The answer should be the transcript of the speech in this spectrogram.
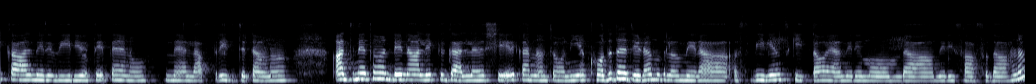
ਸ਼੍ਰੀ ਅਕਾਲ ਮੇਰੇ ਵੀਰਿਓ ਤੇ ਭੈਣੋ, ਮੈਂ ਲਵਪ੍ਰੀਤ ਜਟਾਣਾ। ਅੱਜ ਮੈਂ ਤੁਹਾਡੇ ਨਾਲ ਇੱਕ ਗੱਲ ਸ਼ੇਅਰ ਕਰਨਾ ਚਾਹੁੰਦੀ ਆ ਖੁਦ ਦਾ ਜਿਹੜਾ ਮਤਲਬ ਮੇਰਾ ਐਕਸਪੀਰੀਅੰਸ ਕੀਤਾ ਹੋਇਆ, ਮੇਰੇ ਮਮ ਦਾ, ਮੇਰੀ ਸੱਸ ਦਾ, ਹਨਾ,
